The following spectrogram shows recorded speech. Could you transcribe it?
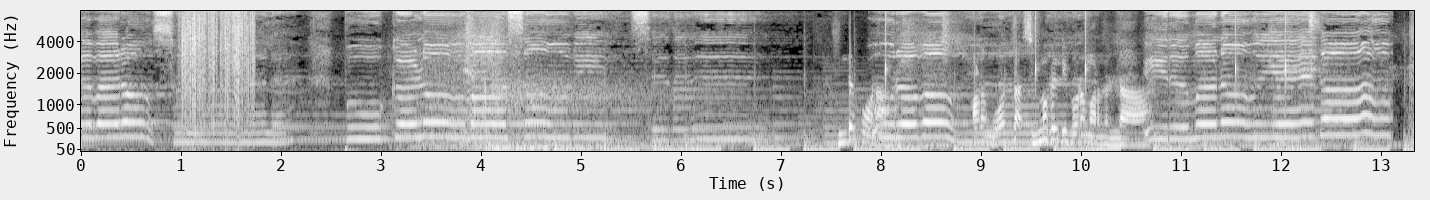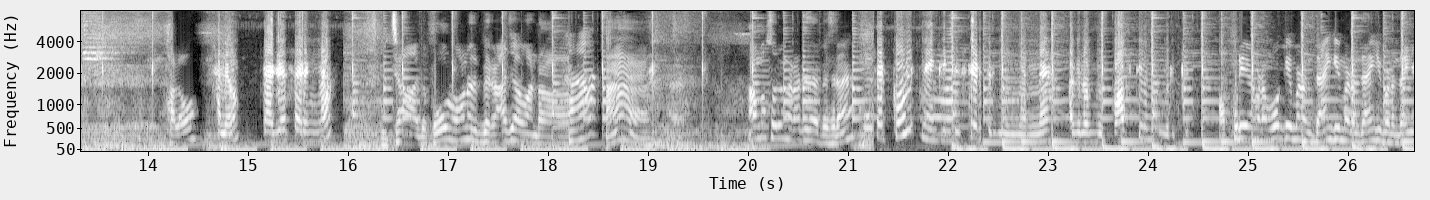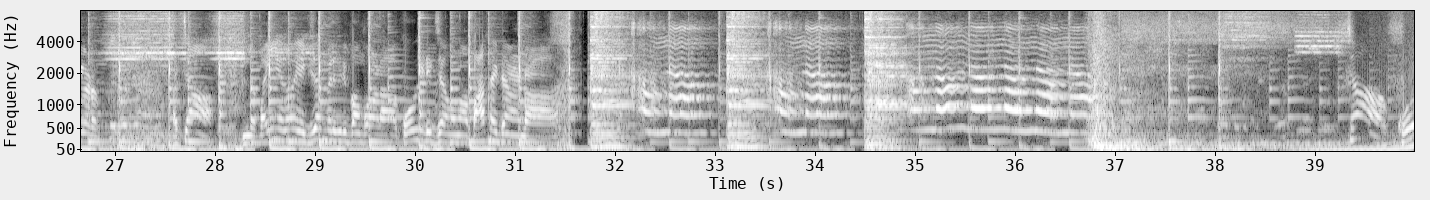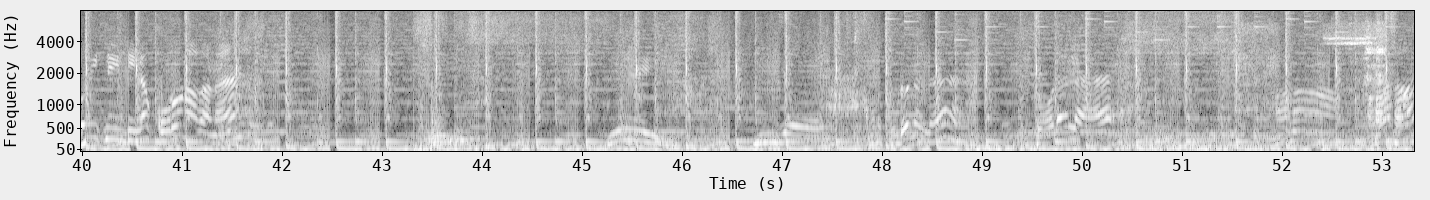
ఎవరో சொல்லாமல பூக்களோ வாசம் வீசுது இந்த போனா உறவோ அட மொத்தா சிம்ம கழட்டி போட மறந்துட்டா இருமனோ ஏதோ ஹலோ ஹலோ ராஜா சாருங்களா? மச்சான் அந்த ஃபோன் ஓனர் பேர் ராஜா வாண்டா. ஆமா சொல்லுங்க ராஜா தான் பேசுறேன். சார் கோவிட் நைன்டீன் டெஸ்ட் எடுத்துருக்கீங்கல்ல அதுல உங்களுக்கு பாசிட்டிவ் இருக்கு. அப்படியே madam okay madam thank you madam thank you madam thank you madam மச்சான் இந்த பையன் ஏதோ எக்ஸாம் எழுதிருப்பான் போடா. கோவிட் எக்ஸாம் பாஸ் ஆயிட்டான்டா. Oh no. Oh no. ஏய் இந்த தொடல. தொடல ஆனா ஆனா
